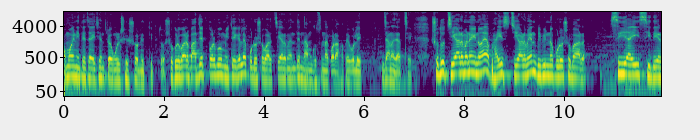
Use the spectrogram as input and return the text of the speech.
সময় নিতে চাইছেন তৃণমূল শীর্ষ নেতৃত্ব। শুক্রবার বাজেট পর্ব মিটে গেলে পুরসভার চেয়ারম্যানদের নাম ঘোষণা করা হবে বলে জানা যাচ্ছে। শুধু চেয়ারম্যানই নয়, ভাইস চেয়ারম্যান বিভিন্ন পুরসভার সিআইসিদের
